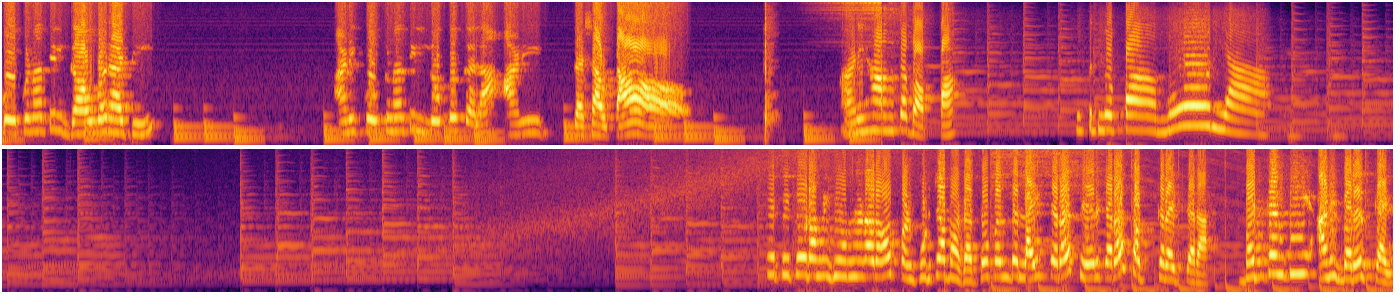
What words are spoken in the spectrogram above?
कोकणातील गाव मराठी आणि कोकणातील लोककला आणि दशावतार आणि हा आमचा बाप्पा. गणपती बाप्पा मोर्या. हे एपिसोड आम्ही घेऊन येणार आहोत पण पुढच्या भागात. तोपर्यंत लाईक करा शेअर करा सबस्क्राईब करा. भटकंती आणि बरंच काही.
